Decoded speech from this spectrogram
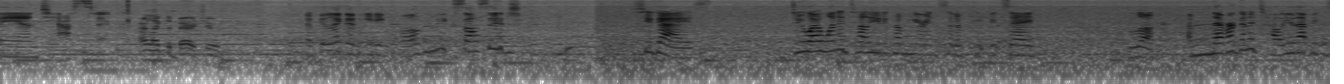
fantastic. I like the bear too. I feel like I'm eating all the mixed sausage. So you guys, do I want to tell you to come here instead of say, look, I'm never gonna tell you that because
